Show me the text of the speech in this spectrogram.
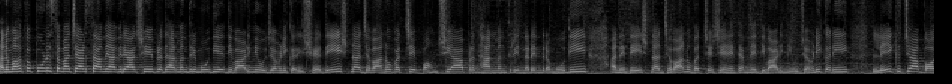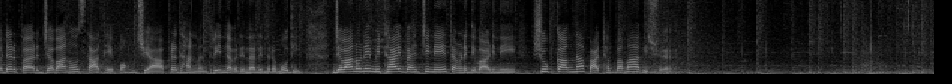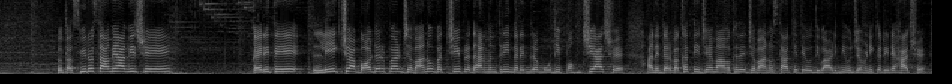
અને મહત્વપૂર્ણ સમાચાર સામે આવી રહ્યા છે. પ્રધાનમંત્રી મોદીએ દિવાળીની ઉજવણી કરી છે. દેશના જવાનો વચ્ચે પહોંચ્યા પ્રધાનમંત્રી નરેન્દ્ર મોદી અને દેશના જવાનો વચ્ચે જેને તેમને દિવાળીની ઉજવણી કરી. લેખચા બોર્ડર પર જવાનો સાથે પહોંચ્યા પ્રધાનમંત્રી નરેન્દ્ર મોદી. જવાનોને મીઠાઈ વહેંચીને તેમણે દિવાળીની શુભકામના પાઠવવામાં આવી છે. તો તસવીરો સામે આવી છે. કઈ રીતે લેકચા બોર્ડર પર જવાનો વચ્ચે પ્રધાનમંત્રી નરેન્દ્ર મોદી પહોંચ્યા છે અને દર વખતની જેમ આ વખતે જવાનો સાથે તેઓ દિવાળીની ઉજવણી કરી રહ્યા છે.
